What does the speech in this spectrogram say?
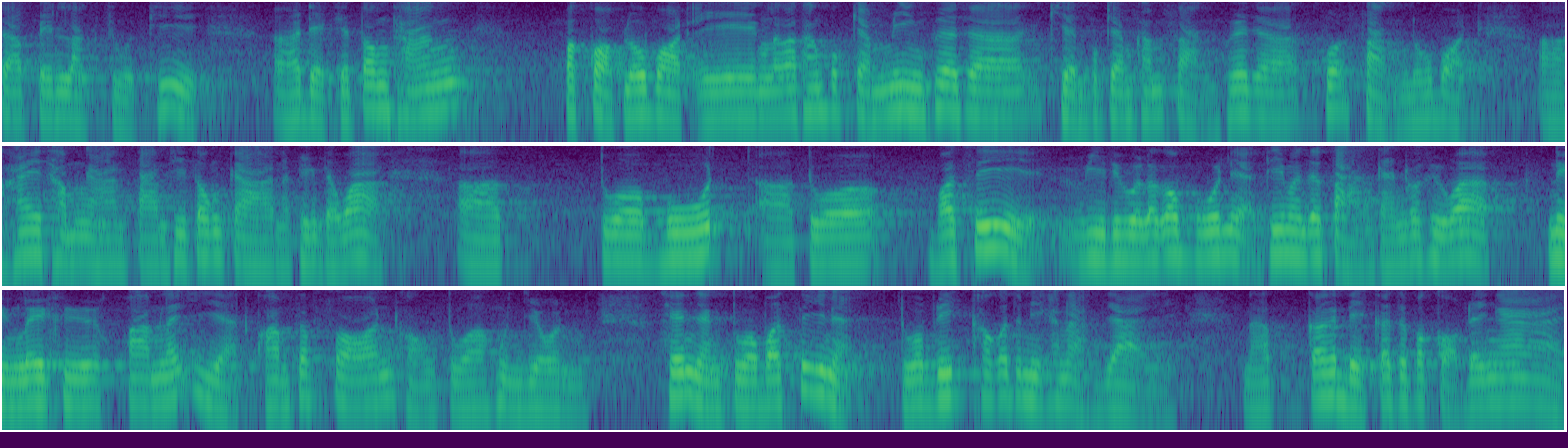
จะเป็นหลักสูตรที่เด็กจะต้องทั้งประกอบโรบอทเอง แล้วก็ทั้งโปรแกรมมิ่งเพื่อจะเขียนโปรแกรมคำสั่ง เพื่อจะควบสั่งโรบอทให้ทำงานตามที่ต้องการเพียงแต่ว่า ตัวบูธตัวบอสซี่วีดูแล้วก็บูธเนี่ยที่มันจะต่างกันก็คือว่าหนึ่งเลยคือความละเอียดความซับซ้อนของตัวหุ่นยนต์ เช่นอย่างตัวบอสซี่เนี่ยตัวบริกเขาก็จะมีขนาดใหญ่นะครับก็เด็กก็จะประกอบได้ง่าย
